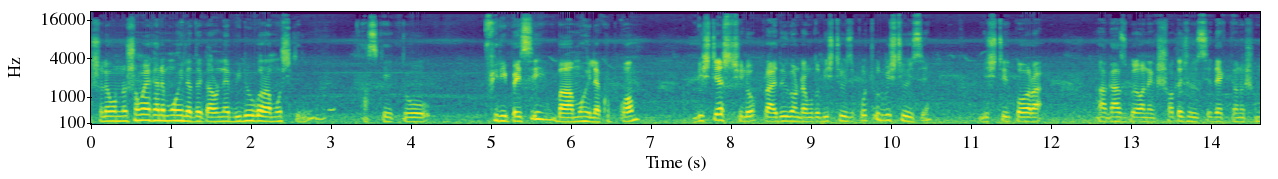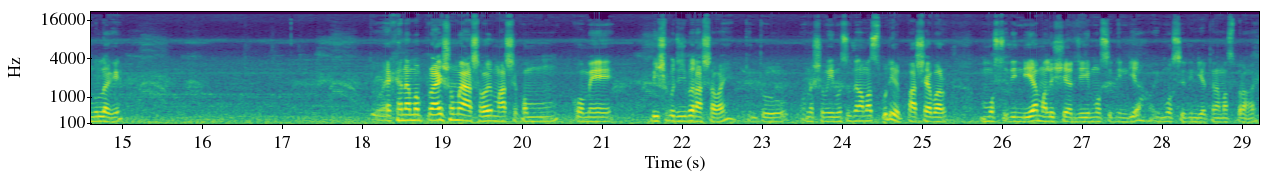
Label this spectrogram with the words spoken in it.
আসলে অন্য সময় এখানে মহিলাদের কারণে ভিডিও করা মুশকিল। আজকে একটু ফ্রি পাইছি বা মহিলা খুব কম। বৃষ্টি আসছিল, প্রায় দুই ঘণ্টার মতো বৃষ্টি হয়েছে, প্রচুর বৃষ্টি হয়েছে। বৃষ্টির পর গাছগুলো অনেক সতেজ হয়েছে, দেখতে অনেক সুন্দর লাগে। তো এখানে আমার প্রায় সময় আসা হয়, মাসে কম, কমে বিশ পঁচিশ বার আসা হয়, কিন্তু অনেক সময় এই মসজিদে নামাজ পড়ি, পাশে আবার মসজিদ ইন্ডিয়া, মালয়েশিয়ার যে মসজিদ ইন্ডিয়া, ওই মসজিদ ইন্ডিয়াতে নামাজ পড়া হয়।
